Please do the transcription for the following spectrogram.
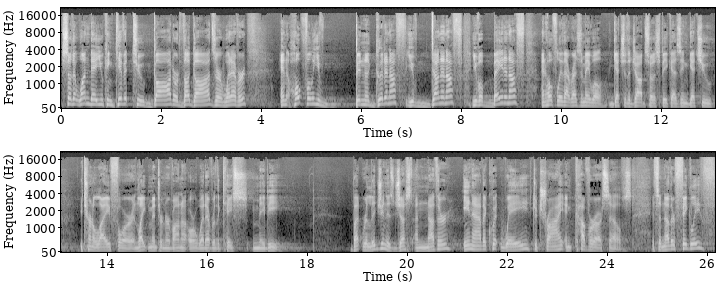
so that one day you can give it to God or the gods or whatever, and hopefully you've been good enough, you've done enough, you've obeyed enough, and hopefully that resume will get you the job, so to speak, as in get you eternal life or enlightenment or nirvana or whatever the case may be. But religion is just another inadequate way to try and cover ourselves. It's another fig leaf,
